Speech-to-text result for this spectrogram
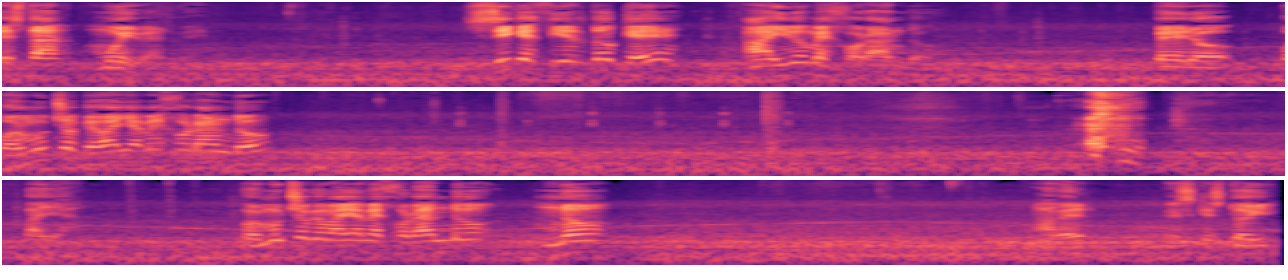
Está muy verde. Sí que es cierto que ha ido mejorando. Pero por mucho que vaya mejorando, vaya, por mucho que vaya mejorando, no... A ver, es que estoy...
